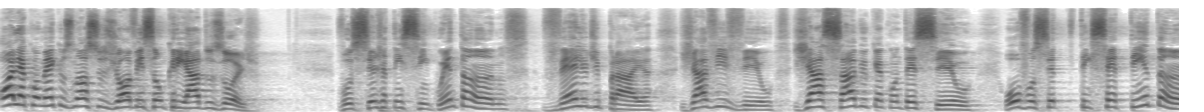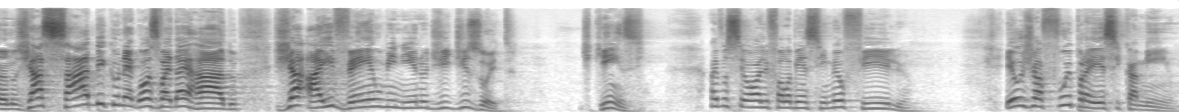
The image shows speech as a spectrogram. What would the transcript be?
Olha como é que os nossos jovens são criados hoje. Você já tem 50 anos, velho de praia, já viveu, já sabe o que aconteceu, ou você tem 70 anos, já sabe que o negócio vai dar errado. Já aí vem o menino de 18, de 15. Aí você olha e fala bem assim: "Meu filho, eu já fui para esse caminho".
